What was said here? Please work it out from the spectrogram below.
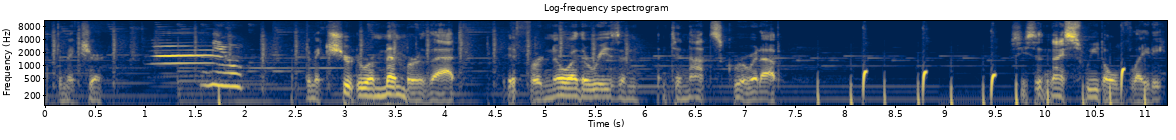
Have to make sure. Meow. Have to make sure to remember that, if for no other reason than to not screw it up. She's a nice, sweet old lady.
